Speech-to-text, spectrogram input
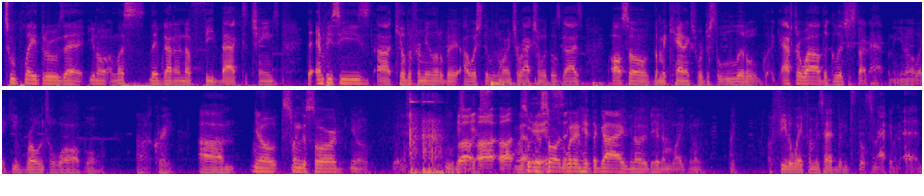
two playthroughs that you know unless they've gotten enough feedback to change the npcs uh, killed it for me a little bit i wish there was more interaction with those guys also the mechanics were just a little like after a while the glitches started happening you know like he'd roll into a wall boom oh great um, you know swing the sword you know what- ooh, Uh, it's- uh, uh, swing yeah, the sword wouldn't hit the guy you know it'd hit him like you know like a feet away from his head but he'd still smack him in the head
